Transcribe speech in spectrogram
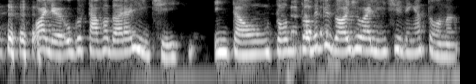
Olha, o Gustavo adora Elite. Então, todo, todo episódio o Elite vem à tona.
